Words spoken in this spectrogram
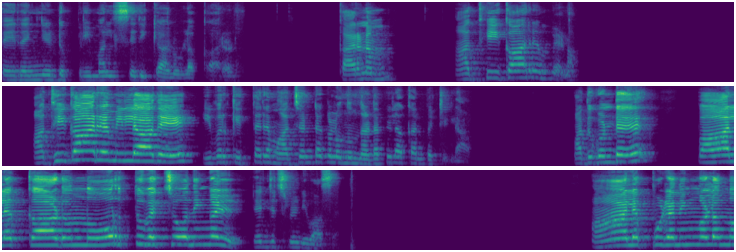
തെരഞ്ഞെടുപ്പിൽ മത്സരിക്കാനുള്ള കാരണം. കാരണം അധികാരം വേണം. അധികാരമില്ലാതെ ഇവർക്ക് ഇത്തരം അജണ്ടകളൊന്നും നടപ്പിലാക്കാൻ പറ്റില്ല. അതുകൊണ്ട് പാലക്കാടൊന്ന് ഓർത്തു വെച്ചോ നിങ്ങൾ രഞ്ജിത് ശ്രീനിവാസൻ. ആലപ്പുഴ നിങ്ങളൊന്ന്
